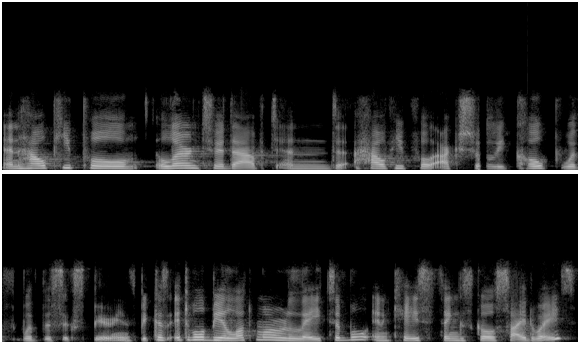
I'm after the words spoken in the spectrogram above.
and how people learn to adapt and how people actually cope with, with this experience because it will be a lot more relatable in case things go sideways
